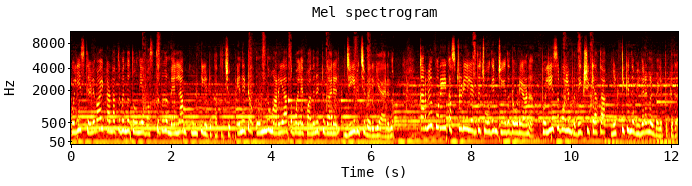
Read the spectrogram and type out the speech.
പോലീസ് തെളിവായി കണ്ടെത്തുമെന്ന് തോന്നിയ വസ്തുക്കളും എല്ലാം കൂട്ടിയിട്ട് കത്തിച്ചു. എന്നിട്ട് ഒന്നും അറിയാത്ത പോലെ പതിനെട്ടുകാരൻ ജീവിച്ചു വരികയായിരുന്നു. കർണൽ കുറേ കസ്റ്റഡിയിലെടുത്ത് ചോദ്യം ചെയ്തതോടെയാണ് പോലീസ് പോലും പ്രതീക്ഷിക്കാത്ത ഞെട്ടിക്കുന്ന വിവരങ്ങൾ വെളിപ്പെട്ടത്.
